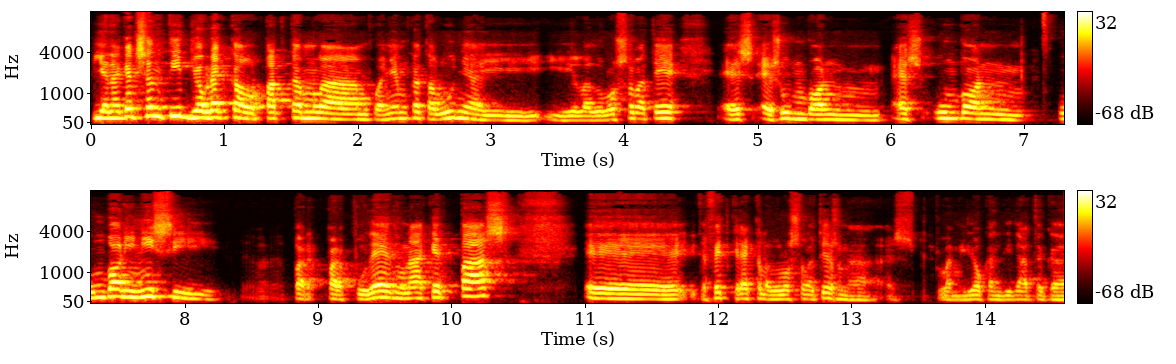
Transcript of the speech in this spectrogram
I en aquest sentit, jo crec que el pacte amb, la, amb Guanyem Catalunya i, i la Dolors Sabater és, és, un, bon, és un, bon, un bon inici per, per poder donar aquest pas, Eh, de fet, crec que la Dolors Sabater és, una, és la millor candidata que,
